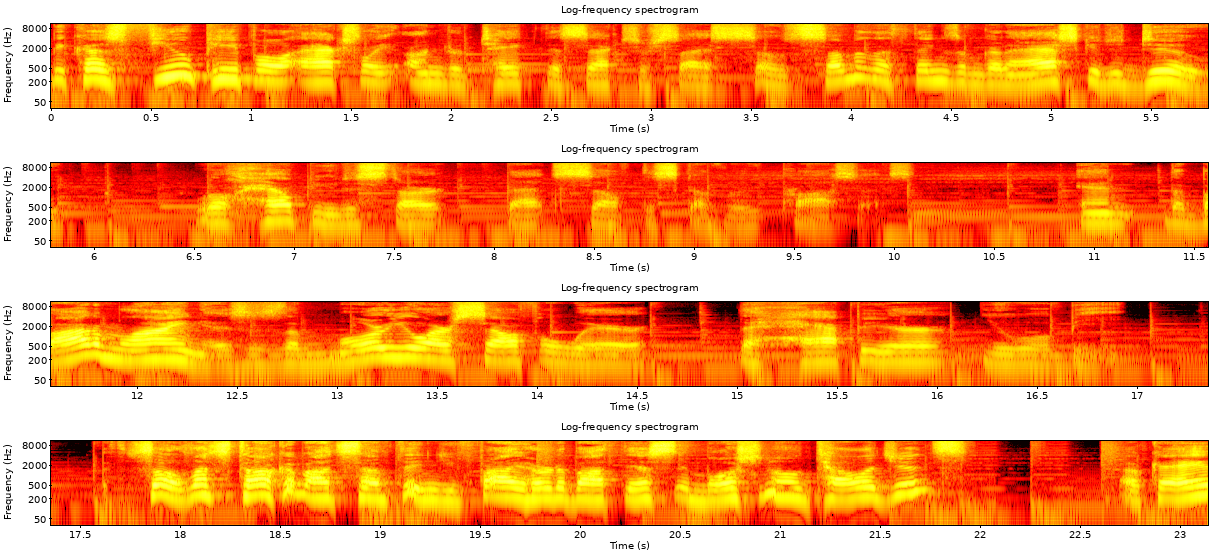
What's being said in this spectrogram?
because few people actually undertake this exercise. So, some of the things I'm going to ask you to do will help you to start that self discovery process. And the bottom line is, is the more you are self-aware, the happier you will be. So let's talk about something you've probably heard about this emotional intelligence. Okay,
